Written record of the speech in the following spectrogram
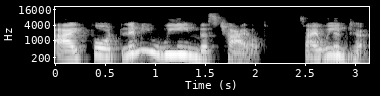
I thought, let me wean this child. So I weaned her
